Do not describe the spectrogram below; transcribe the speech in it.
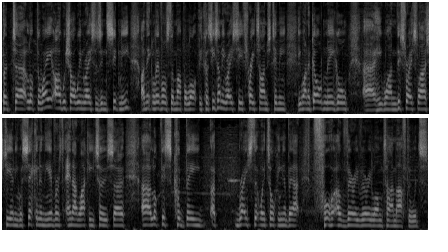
But uh, look, the way I Wish I Win races in Sydney, I think levels them up a lot because he's only raced here three times, Timmy. He won a Golden Eagle. Uh, he won this race last year and he was second in the Everest and unlucky too. So, uh, look, this could be a race that we're talking about for a very, very long time afterwards.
